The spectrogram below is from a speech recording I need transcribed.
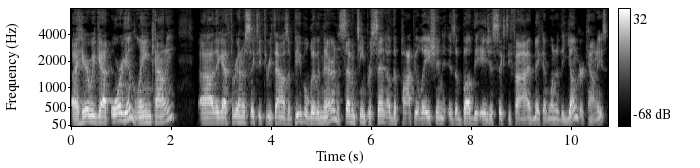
uh, here we got Oregon, Lane County. Uh, they got 363,000 people living there, and 17% of the population is above the age of 65, making it one of the younger counties.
